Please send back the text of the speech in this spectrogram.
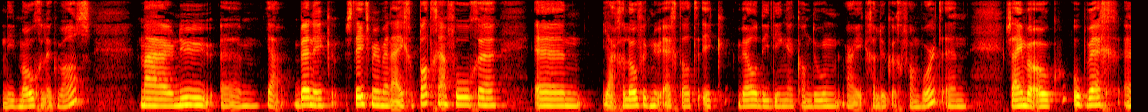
niet mogelijk was. Maar nu um, ja, ben ik steeds meer mijn eigen pad gaan volgen. En ja, geloof ik nu echt dat ik wel die dingen kan doen waar ik gelukkig van word. En zijn we ook op weg uh,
